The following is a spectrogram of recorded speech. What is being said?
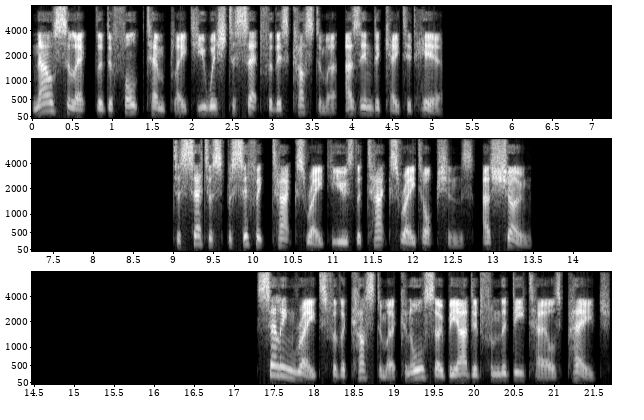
Now select the default template you wish to set for this customer, as indicated here. To set a specific tax rate use the tax rate options, as shown. Selling rates for the customer can also be added from the details page.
